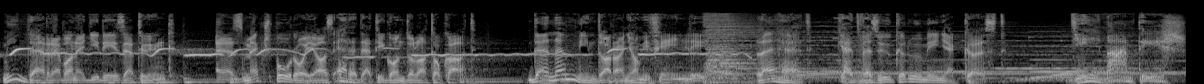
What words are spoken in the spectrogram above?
Mindenre van egy idézetünk. Ez megspórolja az eredeti gondolatokat. De nem mind arany, ami fényli. Lehet kedvező körülmények közt gyémánt is.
